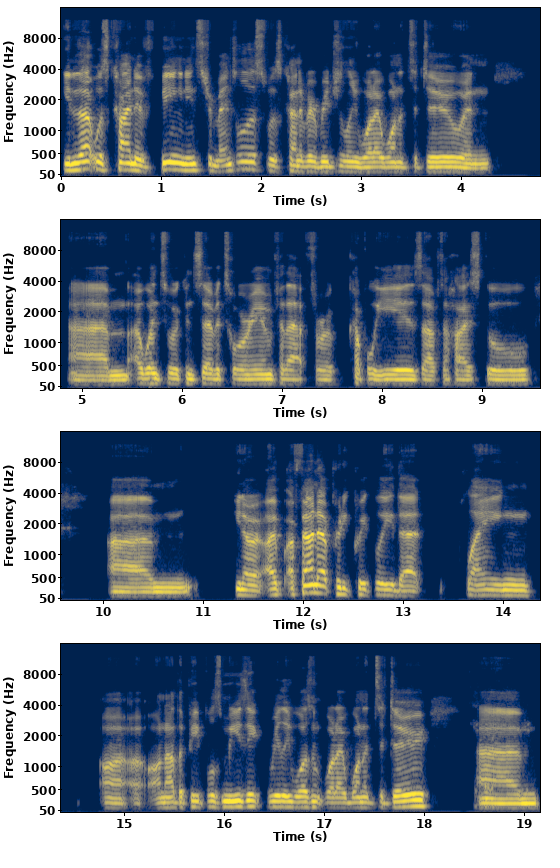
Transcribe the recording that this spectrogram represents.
you know that was kind of being an instrumentalist was kind of originally what i wanted to do. And um, i went to a conservatorium for that for a couple of years after high school. Um, you know I, I, found out pretty quickly that playing uh, on other people's music really wasn't what i wanted to do. Um,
